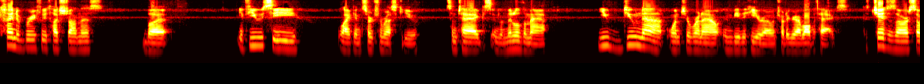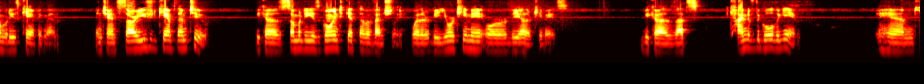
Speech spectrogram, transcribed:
kind of briefly touched on this, but if you see, like in Search and Rescue, some tags in the middle of the map, you do not want to run out and be the hero and try to grab all the tags, because chances are somebody's camping them, and chances are you should camp them too, because somebody is going to get them eventually, whether it be your teammate or the other teammates, because that's kind of the goal of the game. And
